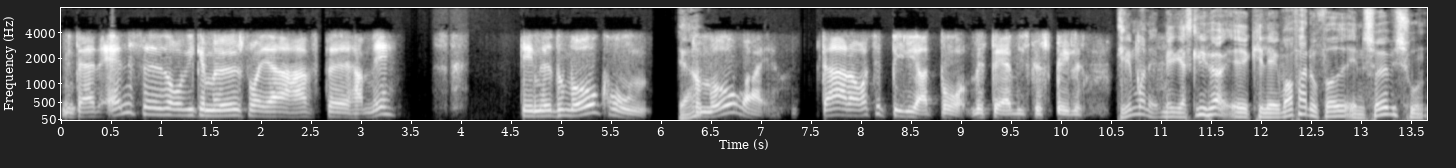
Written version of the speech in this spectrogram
Men der er et andet sted, hvor vi kan mødes, hvor jeg har haft øh, ham med. Det er nede på Mågekronen, Ja. på Mågevej. Der er der også et billiardbord, hvis det er, vi skal spille. Glimrende. Men jeg skal lige høre, øh, Kjell hvorfor har du fået en servicehund?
